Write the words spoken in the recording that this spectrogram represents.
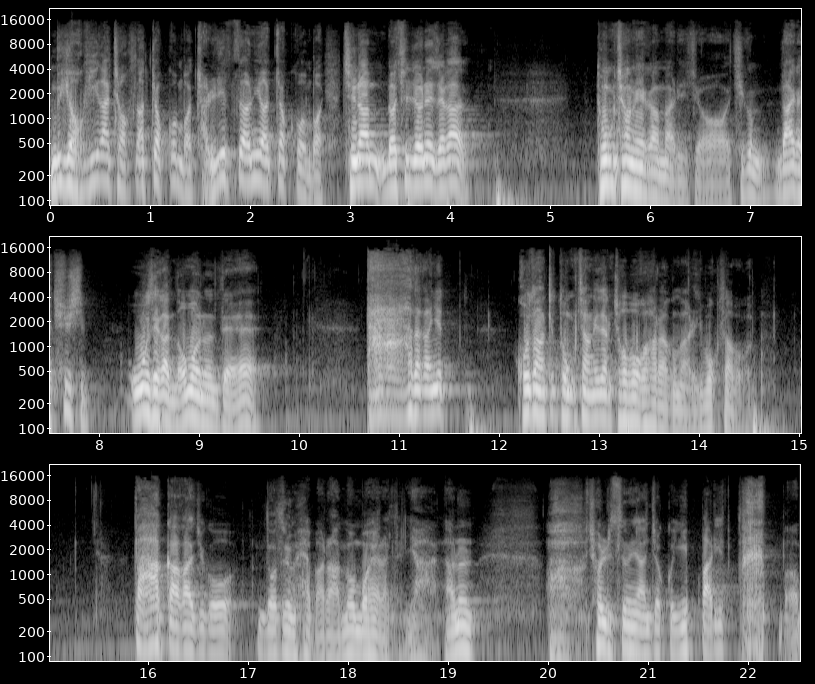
뭐 여기가 적- 어쩌고 뭐 전립선이 어쩌고 뭐 지난 며칠 전에 제가 동창회가 말이죠. 지금 나이가 75세가 넘었는데 다 하다가 이제 고등학교 동창회장 저보고 하라고 말이지 목사 보고 다 까가지고 너 좀 해봐라 너 뭐 해라 야 나는 아, 전립선이 안 좋고 이빨이 탁 뭐,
